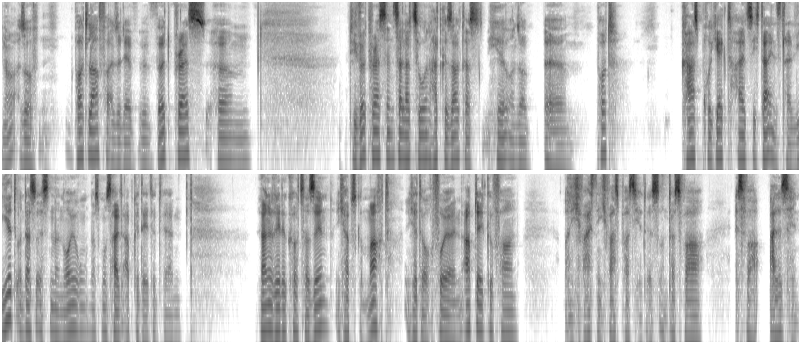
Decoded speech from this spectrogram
Ne? Also Podlove, also der WordPress, ähm, die WordPress-Installation hat gesagt, dass hier unser äh, Podcast-Projekt halt sich da installiert und das ist eine Neuerung, das muss halt abgedatet werden. Lange Rede, kurzer Sinn, ich habe es gemacht. Ich hatte auch vorher ein Update gefahren und ich weiß nicht, was passiert ist. Und das war, es war alles hin.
